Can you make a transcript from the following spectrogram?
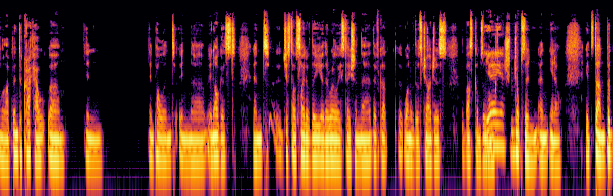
well, I've been to Krakow um, in in Poland in uh, in August, and just outside of the uh, the railway station there, they've got one of those chargers. The bus comes along, yeah, yeah. drops in, and you know, it's done. But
